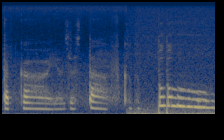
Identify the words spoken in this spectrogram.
такая заставка. Бу!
